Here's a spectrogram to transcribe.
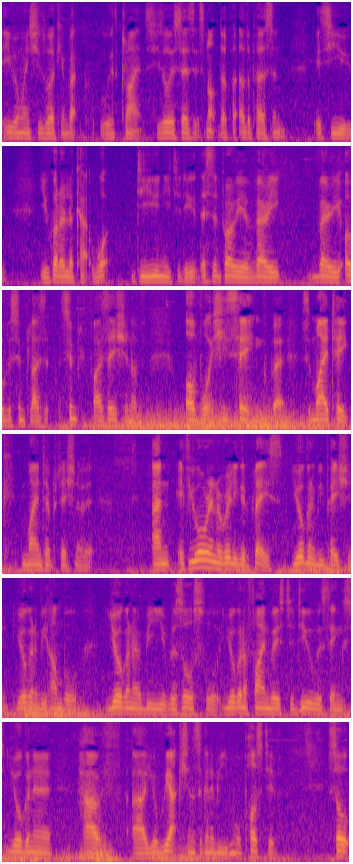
even when she's working back with clients. She always says it's not the other person, it's you. You've got to look at what do you need to do. This is probably a very very oversimplification of of what she's saying, but it's my take, my interpretation of it. And if you're in a really good place, you're going to be patient, you're going to be humble, you're going to be resourceful, you're going to find ways to deal with things, you're going to have uh, your reactions are going to be more positive. So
